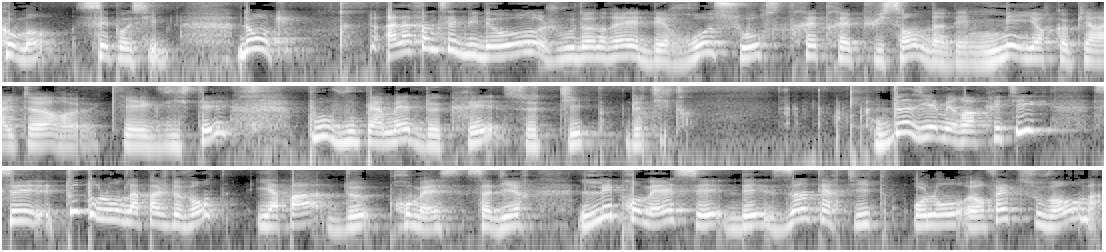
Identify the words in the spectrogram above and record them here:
comment c'est possible. Donc, à la fin de cette vidéo, je vous donnerai des ressources très très puissantes d'un des meilleurs copywriters euh, qui ait existé pour vous permettre de créer ce type de titre. Deuxième erreur critique, c'est tout au long de la page de vente, il n'y a pas de promesses. C'est-à-dire, les promesses, c'est des intertitres au long. En fait, souvent, bah,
